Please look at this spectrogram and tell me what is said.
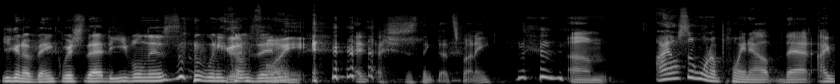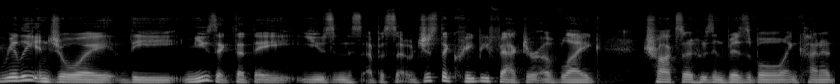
You're gonna vanquish that evilness when he Good comes in. I, I just think that's funny. Um, I also want to point out that I really enjoy the music that they use in this episode. Just the creepy factor of like Troxa, who's invisible and kind of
